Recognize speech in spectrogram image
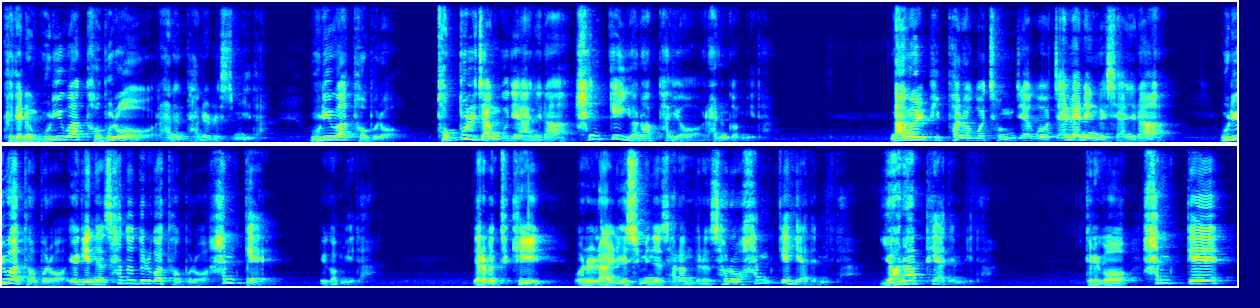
그들은 우리와 더불어라는 단어를 씁니다. 우리와 더불어 독불 장군이 아니라 함께 연합하여라는 겁니다. 남을 비판하고 정죄하고 잘라낸 것이 아니라 우리와 더불어 여기 있는 사도들과 더불어 함께 이겁니다. 여러분 특히 오늘날 예수 믿는 사람들은 서로 함께 해야 됩니다. 연합해야 됩니다. 그리고 함께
